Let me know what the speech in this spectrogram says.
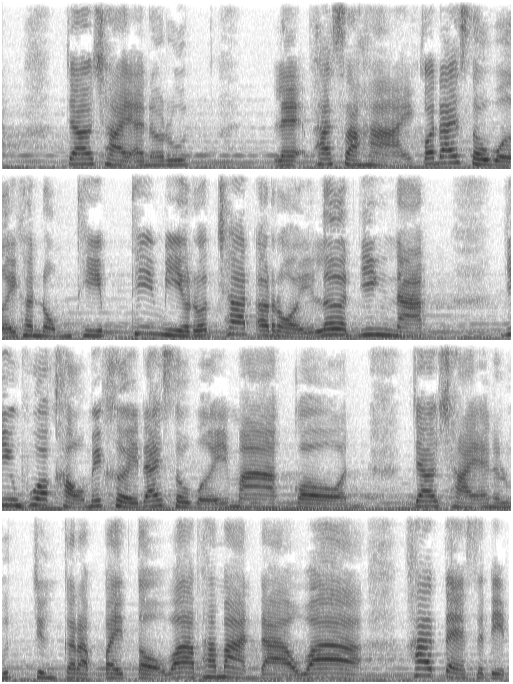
ด เจ้าชายอนุรุตและพระสหายก็ได้เสวยขนมทิพย์ที่มีรสชาติอร่อยเลิศยิ่งนัก ยิ่งพวกเขาไม่เคยได้เสวยมาก่อน เจ้าชายอนุรุตจึงกลับไปต่อว่าพระมารดาว่าข้าแต่เสด็จ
